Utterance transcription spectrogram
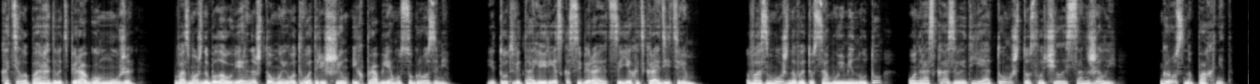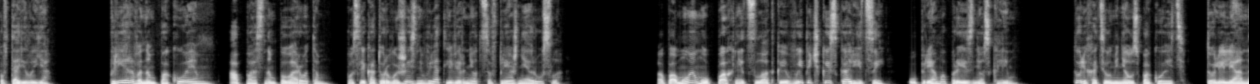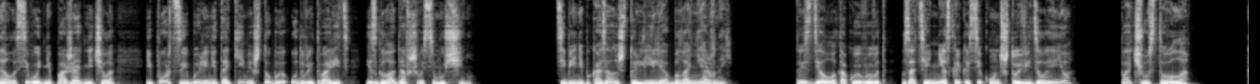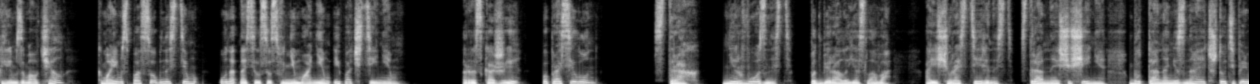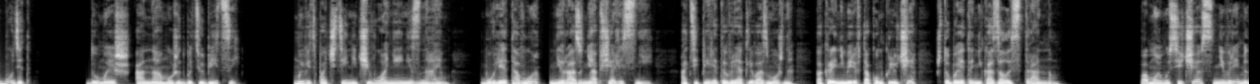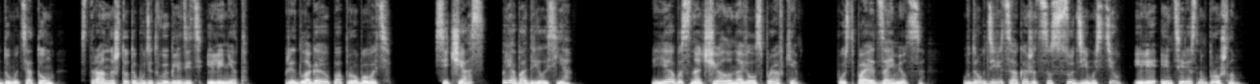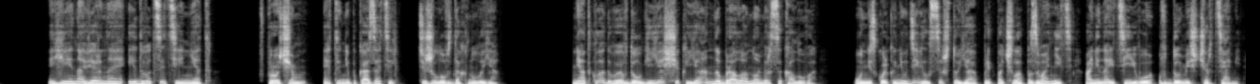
хотела порадовать пирогом мужа, Возможно, была уверена, что мы вот-вот решим их проблему с угрозами. И тут Виталий резко собирается ехать к родителям. Возможно, в эту самую минуту он рассказывает ей о том, что случилось с Анжелой. «Грустно пахнет», — повторила я. Прерванным покоем, опасным поворотом, после которого жизнь вряд ли вернется в прежнее русло. «А, по-моему, пахнет сладкой выпечкой с корицей», — упрямо произнес Клим. То ли хотел меня успокоить, то ли Лионелла сегодня пожадничала, и порции были не такими, чтобы удовлетворить изголодавшегося мужчину. Тебе не показалось, что Лиля была нервной? Ты сделала такой вывод за те несколько секунд, что видела ее? Почувствовала. Клим замолчал. К моим способностям он относился с вниманием и почтением. «Расскажи», — попросил он. «Страх, нервозность», — подбирала я слова. А еще растерянность, странное ощущение, будто она не знает, что теперь будет. Думаешь, она может быть убийцей? Мы ведь почти ничего о ней не знаем. Более того, ни разу не общались с ней. А теперь это вряд ли возможно, по крайней мере в таком ключе, чтобы это не казалось странным. По-моему, сейчас не время думать о том, странно что-то будет выглядеть или нет. Предлагаю попробовать. Сейчас? Приободрилась я. Я бы сначала навел справки. Пусть поэт займется. Вдруг девица окажется с судимостью или интересным прошлым. Ей, наверное, и двадцати нет. Впрочем, это не показатель, тяжело вздохнула я. Не откладывая в долгий ящик, я набрала номер Соколова. Он нисколько не удивился, что я предпочла позвонить, а не найти его в доме с чертями.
